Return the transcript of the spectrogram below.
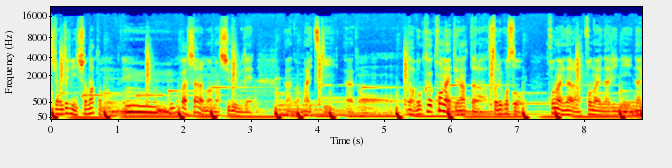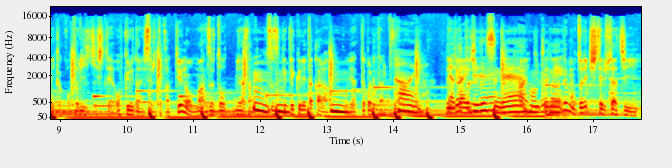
基本的に一緒だと思うんで、うん。向こうからしたらまあマッシュルームであの毎月あのだから僕が来ないってなったらそれこそ来ないなら来ないなりに何かこう取引して送るなりするとかっていうのをまあずっと皆さん続けてくれたからこうやってこれたので、はい。いや意外と自分大事ですねはい本当に。自分がでも取引してる人たち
